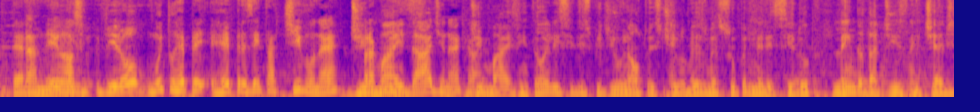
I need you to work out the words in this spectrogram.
Pantera Negra, nossa, virou muito repre- representativo, né? Pra demais. comunidade, né, cara? Demais. Então ele se despediu em alto estilo mesmo, é super merecido. Lenda da Disney, Chad.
